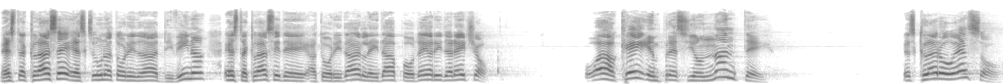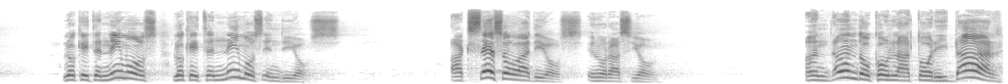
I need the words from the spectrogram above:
Esta clase es una autoridad divina. Esta clase de autoridad le da poder y derecho. ¡Wow! ¡Qué impresionante! Es claro eso. Lo que tenemos, lo que tenemos en Dios. Acceso a Dios en oración. Andando con la autoridad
